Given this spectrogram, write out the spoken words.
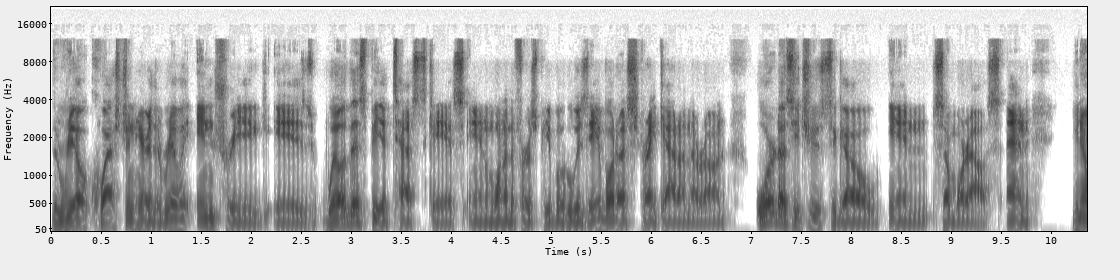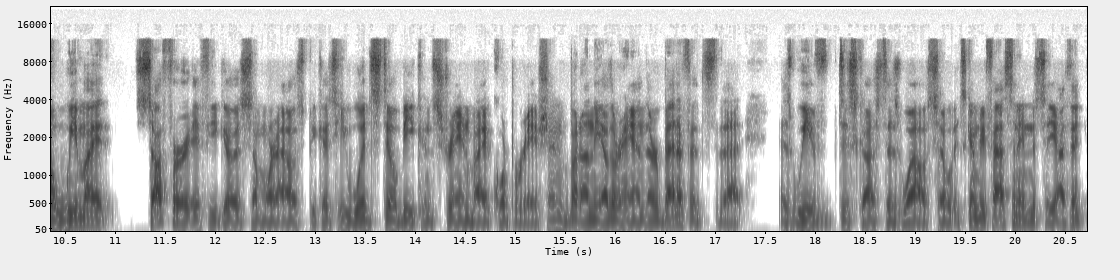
the real question here, the real intrigue is will this be a test case in one of the first people who is able to strike out on their own, or does he choose to go in somewhere else? And, you know, we might suffer if he goes somewhere else because he would still be constrained by a corporation. But on the other hand, there are benefits to that, as we've discussed as well. So it's going to be fascinating to see. I think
